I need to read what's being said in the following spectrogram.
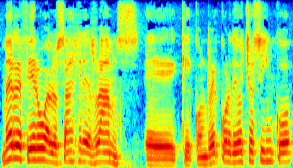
Me refiero a Los Ángeles Rams, eh, que con récord de 8-5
